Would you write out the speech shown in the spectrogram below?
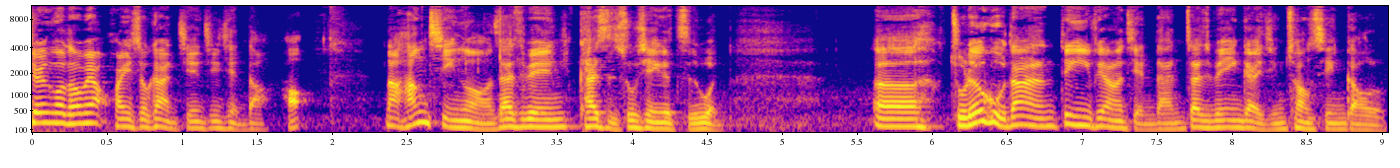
全国投票，欢迎收看今天金钱道。好，那行情哦，在这边开始出现一个止稳。呃，主流股当然定义非常简单，在这边应该已经创新高了。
